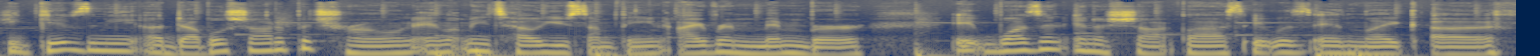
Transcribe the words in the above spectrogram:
He gives me a double shot of Patron. And let me tell you something. I remember it wasn't in a shot glass, it was in like a.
